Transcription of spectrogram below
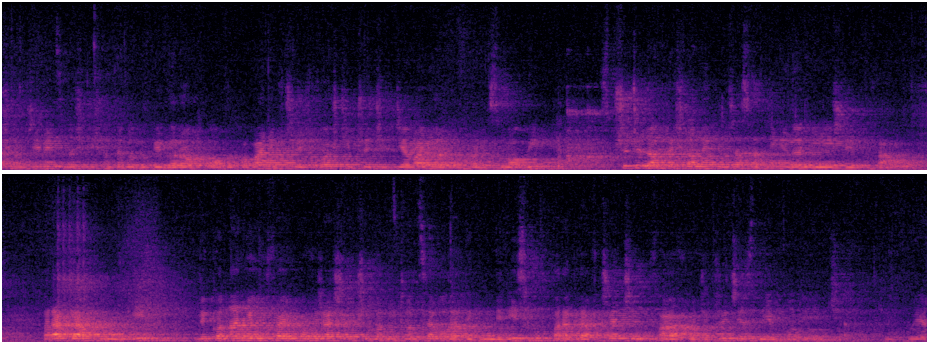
1982 roku o wychowaniu w trzeźwości i przeciwdziałaniu alkoholizmowi z przyczyn określonych w uzasadnieniu do niniejszej uchwały. Paragraf drugi. Wykonanie uchwały powierza się przewodniczącemu Rady Gminy Lisków. Paragraf trzeci. Uchwała wchodzi w życie z dniem podjęcia. Dziękuję.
